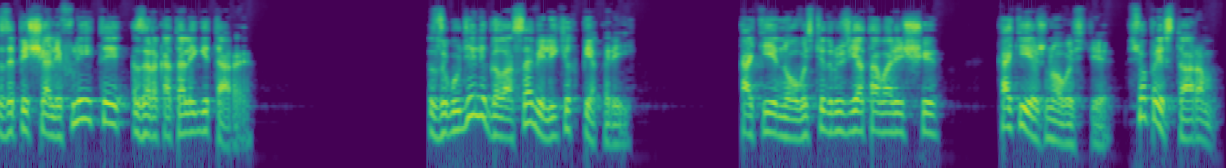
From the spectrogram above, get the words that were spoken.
Запищали флейты, зарокотали гитары. Загудели голоса великих пекарей. Какие новости, друзья-товарищи? Какие же новости? Все при старом.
